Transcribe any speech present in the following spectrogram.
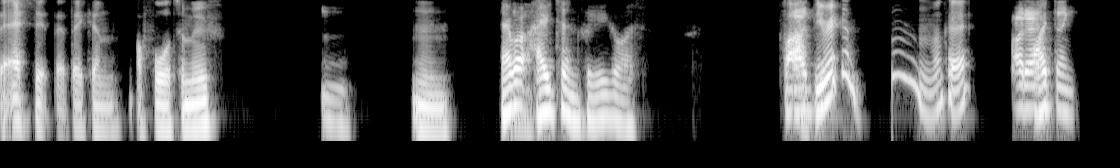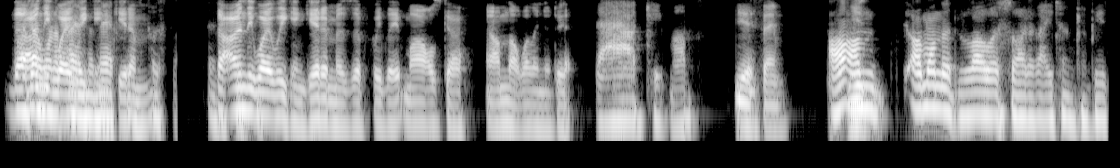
the asset that they can afford to move. Mm. Mm. How about Ayton for you guys? Fuck, I- do you reckon? Hmm, okay. I don't I- think the don't only way we can get him. Pistons- The only way we can get him is if we let Miles go. And I'm not willing to do that. Nah, I'd keep Miles. Yeah, same. I- I'm I'm on the lower side of Ayton compared.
